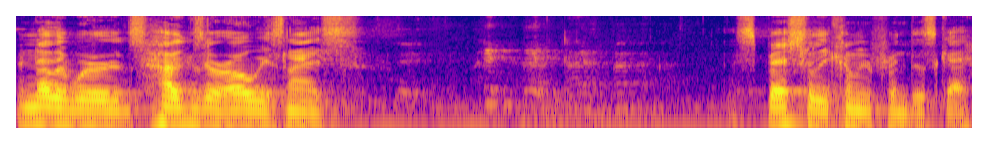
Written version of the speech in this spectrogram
In other words, hugs are always nice, especially coming from this guy.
